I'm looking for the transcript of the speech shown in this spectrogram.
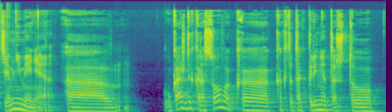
Тем не менее, а, у каждых кроссовок э, как-то так принято, что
